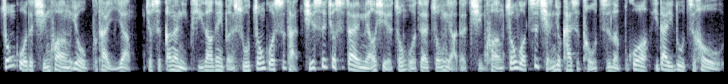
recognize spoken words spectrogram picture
中国的情况又不太一样。就是刚才你提到那本书《中国斯坦》，其实就是在描写中国在中亚的情况。中国之前就开始投资了，不过“一带一路”之后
